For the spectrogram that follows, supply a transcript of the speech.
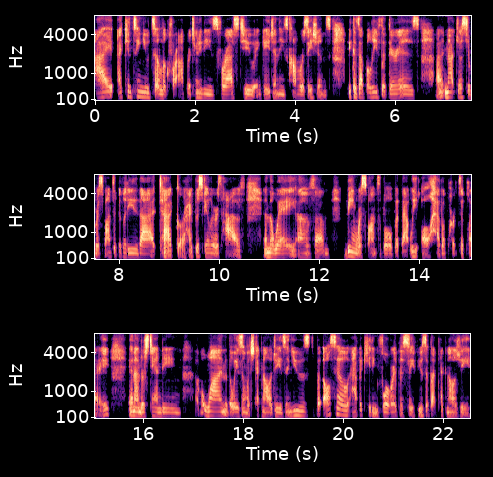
I, I continue to look for opportunities for us to engage in these conversations because I believe that there is uh, not just a responsibility that tech or hyperscalers have in the way of um, being responsible, but that we all have a part to play in understanding um, one, the ways in which technology is used, but also advocating for the safe use of that technology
